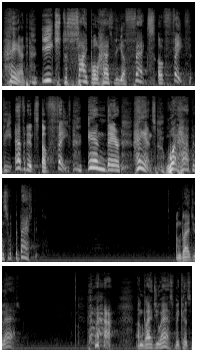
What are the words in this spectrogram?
hand. Each disciple has the effects of faith, the evidence of faith in their hands. What happens with the baskets? I'm glad you asked. I'm glad you asked because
